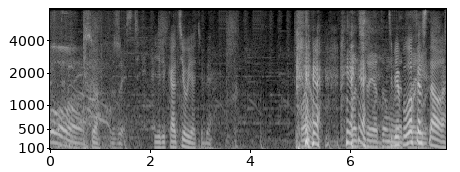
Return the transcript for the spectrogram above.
О, Все, жесть. перекатил я тебе. Понял? Вот что я думаю. Тебе плохо стало?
